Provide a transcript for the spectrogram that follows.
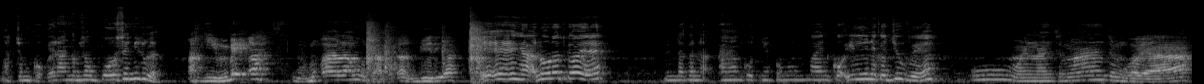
Macam kok berantem sama Posen itu lah. Ah, gimbe ah. Duduk aja lah, capek ah, diri ah. Eh, eh, nggak nurut kau ya. Minta kena angkutnya pemain kok ini ke Juve ya. Uh, main macem-macem kok ya.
